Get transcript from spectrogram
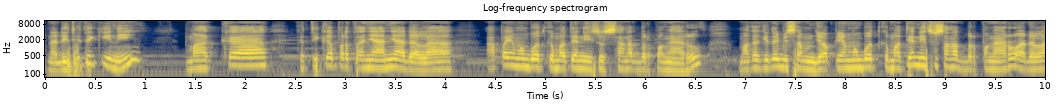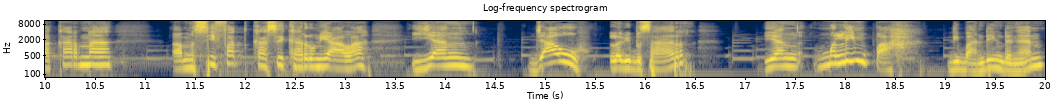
Nah, di titik ini maka ketika pertanyaannya adalah apa yang membuat kematian Yesus sangat berpengaruh, maka kita bisa menjawab yang membuat kematian Yesus sangat berpengaruh adalah karena um, sifat kasih karunia Allah yang jauh lebih besar yang melimpah dibanding dengan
